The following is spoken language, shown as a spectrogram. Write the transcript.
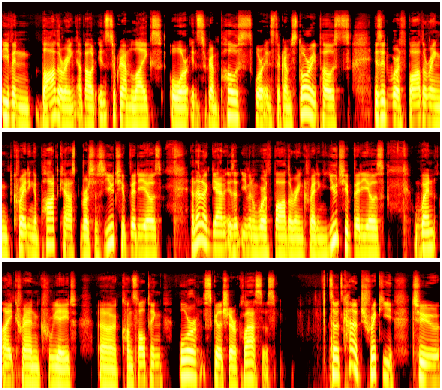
even bothering about Instagram likes or Instagram posts or Instagram story posts? Is it worth bothering creating a podcast versus YouTube videos? And then again, is it even worth bothering creating YouTube videos when I can create uh, consulting or Skillshare classes? So it's kind of tricky to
